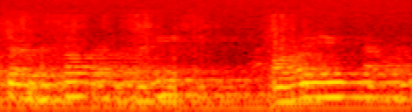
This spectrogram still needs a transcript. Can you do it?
Muchas gracias por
